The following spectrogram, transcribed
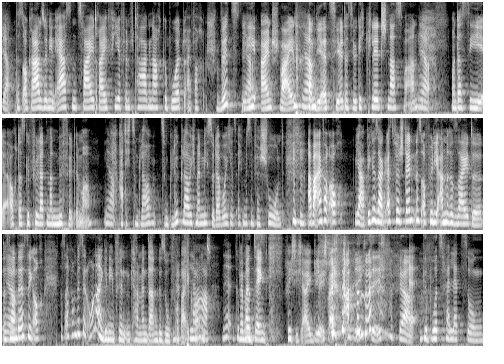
Ja. dass auch gerade so in den ersten zwei, drei, vier, fünf Tagen nach Geburt du einfach schwitzt Ja. wie ein Schwein, Ja. haben die erzählt, dass sie wirklich klitschnass waren. Ja. Und dass sie auch das Gefühl hat, man müffelt immer. Ja. Hatte ich zum, Glaub, zum Glück, glaube ich, mal nicht so. Da wurde ich jetzt echt ein bisschen verschont. Aber einfach auch, ja, wie gesagt, als Verständnis auch für die andere Seite. Dass Ja. man deswegen auch das einfach ein bisschen unangenehm finden kann, wenn da ein Besuch vorbeikommt. Klar. Ne, Wenn man Geburts- denkt, richtig eigentlich, weißt du? Richtig. Ja. Äh, Geburtsverletzungen,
